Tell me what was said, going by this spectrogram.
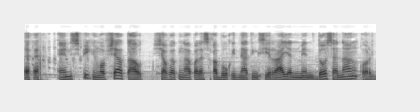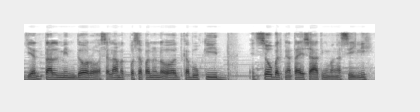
And speaking of shoutout, shoutout nga pala sa kabukid nating si Ryan Mendoza ng Oriental Mindoro. Salamat po sa panonood, kabukid. And so, balik na tayo sa ating mga sili.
